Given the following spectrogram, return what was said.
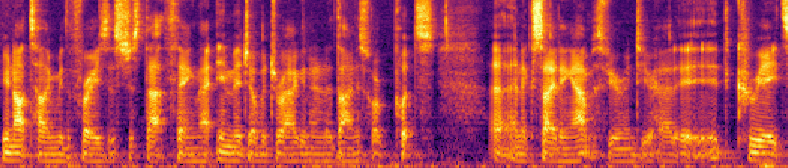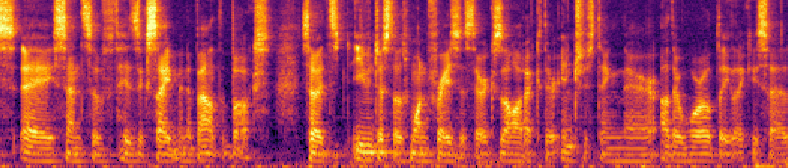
You're not telling me the phrase. It's just that thing, that image of a dragon and a dinosaur puts a, an exciting atmosphere into your head. It, it creates a sense of his excitement about the books. So it's even just those one phrases. They're exotic. They're interesting. They're otherworldly, like you said.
